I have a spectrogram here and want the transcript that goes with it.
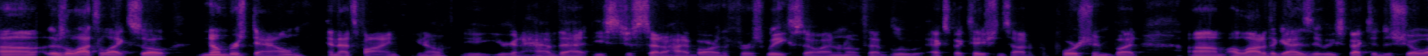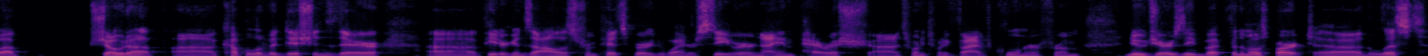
Uh, there's a lot to like. So numbers down, and that's fine. You know, you, are going to have that. You just set a high bar the first week, so I don't know if that blew expectations out of proportion. But um, a lot of the guys that we expected to show up showed up. Uh, a couple of additions there. Uh, Peter Gonzalez from Pittsburgh, the wide receiver. Naim Parrish, uh, 2025 corner from New Jersey. But for the most part, uh, the list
